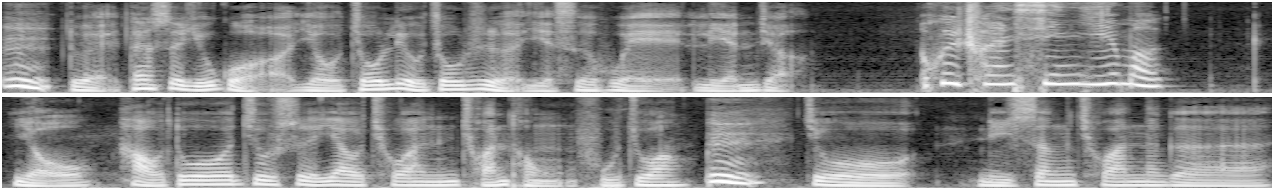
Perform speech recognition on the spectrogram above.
嗯，对，但是如果有周六周日也是会连着，会穿新衣吗？有好多就是要穿传统服装，嗯。就女生穿那个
